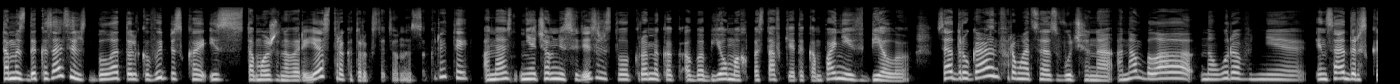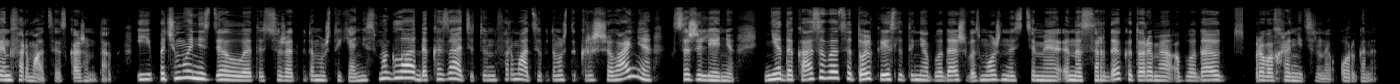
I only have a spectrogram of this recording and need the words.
Там из доказательств была только выписка из таможенного реестра, который, кстати, у нас закрытый. Она ни о чем не свидетельствовала, кроме как об объемах поставки этой компании в белую. Вся другая информация озвученная, она была на уровне инсайдерской информации, скажем так. И почему я не сделала этот сюжет? Потому что я не смогла доказать эту информацию, потому что крышевание, к сожалению, не доказывается только если ты не обладаешь возможностями НСРД, которыми обладают правоохранительные органы.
